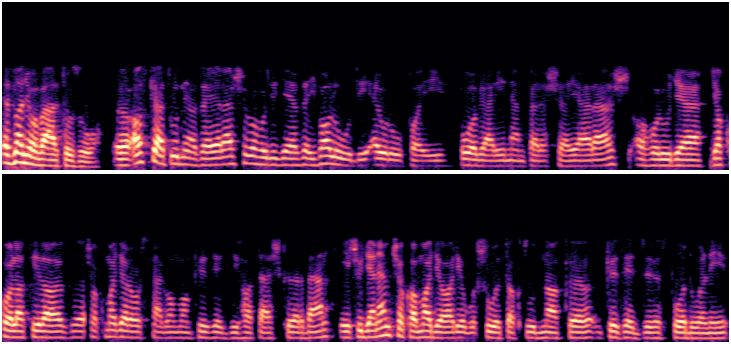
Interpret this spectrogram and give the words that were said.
Ez nagyon változó. Azt kell tudni az eljárásról, hogy ugye ez egy valódi európai polgári nem peres eljárás, ahol ugye gyakorlatilag csak Magyarországon van közjegyző hatáskörben, és ugye nem csak a magyar jogosultak tudnak közjegyzőhöz fordulni,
